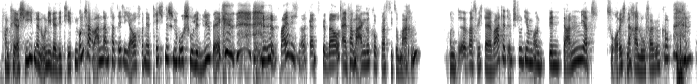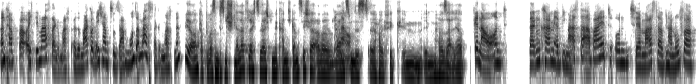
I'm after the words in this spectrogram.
von verschiedenen Universitäten, unter anderem tatsächlich auch von der Technischen Hochschule in Lübeck, das weiß ich noch ganz genau, einfach mal angeguckt, was sie so machen und äh, was mich da erwartet im Studium und bin dann ja zu, zu euch nach Hannover gekommen und habe bei euch den Master gemacht. Also Marco und ich haben zusammen unser Master gemacht. Ne? Ja, ich glaube, du warst ein bisschen schneller vielleicht sogar, ich bin mir gar nicht ganz sicher, aber genau. waren zumindest äh, häufig im, im Hörsaal, ja. Genau, und dann kam ja die Masterarbeit und der Master in Hannover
